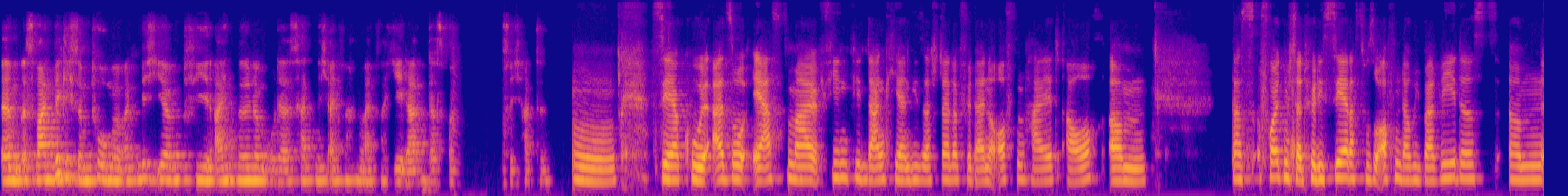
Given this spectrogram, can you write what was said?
ähm, es waren wirklich Symptome und nicht irgendwie Einbildung oder es hat nicht einfach nur einfach jeder das, was ich hatte. Mm, sehr cool. Also erstmal vielen, vielen Dank hier an dieser Stelle für deine Offenheit auch. Ähm, das freut mich natürlich sehr, dass du so offen darüber redest, ähm,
